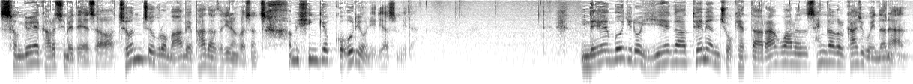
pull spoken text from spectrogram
성경의 가르침에 대해서 전적으로 마음에 받아들이는 것은 참 힘겹고 어려운 일이었습니다. 내 머리로 이해가 되면 좋겠다라고 하는 생각을 가지고 있는 한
